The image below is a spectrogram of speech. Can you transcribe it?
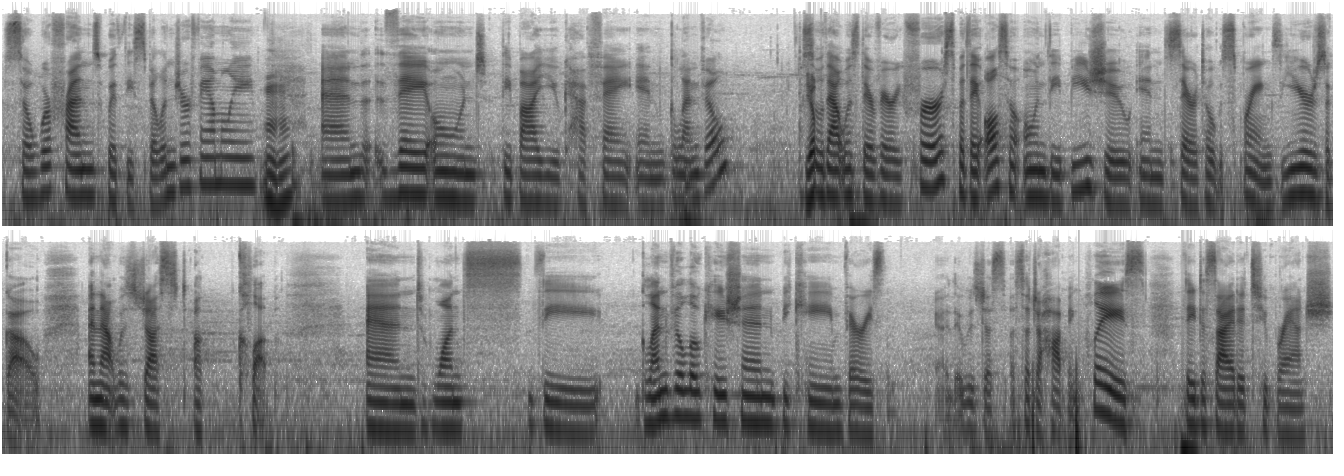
So we're friends with the Spillinger family, Mhm. and they owned the Bayou Cafe in Glenville. Yep. So that was their very first, but they also owned the Bijou in Saratoga Springs years ago, and that was just a club. And once the Glenville location became very, it was just such a hopping place, they decided to branch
